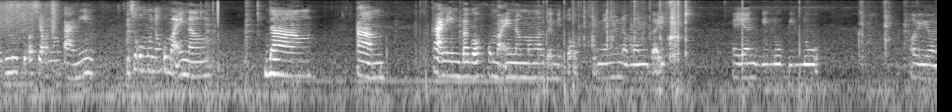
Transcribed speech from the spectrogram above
Nagluto kasi ako ng kanin. Gusto ko munang kumain ng ng um, kanin bago kumain ng mga ganito. Tingnan nyo naman guys. Ayan, bilo-bilo. Ayan.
